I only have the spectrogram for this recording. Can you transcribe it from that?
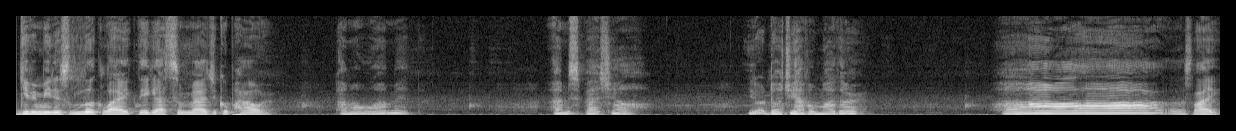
giving me this look like they got some magical power. I'm a woman. I'm special. You don't you have a mother? Ah, it's like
